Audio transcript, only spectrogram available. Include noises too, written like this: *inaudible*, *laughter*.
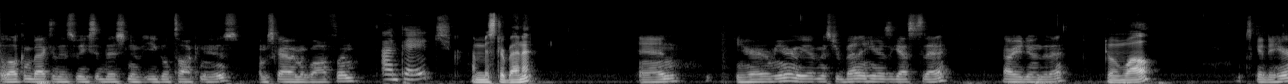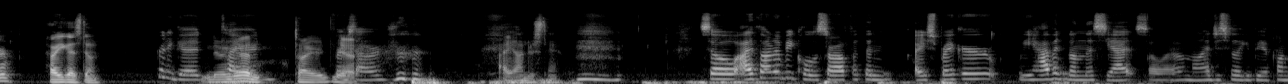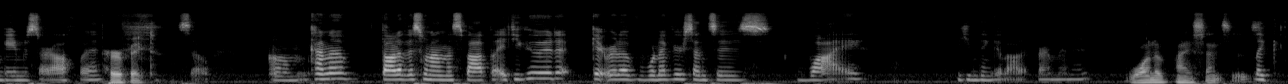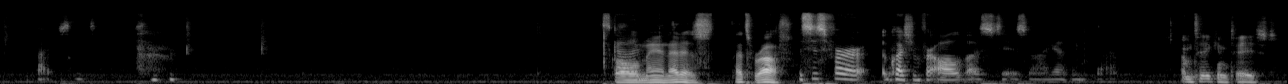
right, welcome back to this week's edition of Eagle Talk News. I'm Skylar McLaughlin, I'm Paige. I'm Mr. Bennett. and you heard him here. We have Mr. Bennett here as a guest today. How are you doing today? Doing well. It's good to hear. How are you guys doing? Pretty good. Doing Tired. good. Tired. First yeah. hour. *laughs* I understand. *laughs* so I thought it'd be cool to start off with an icebreaker. We haven't done this yet, so I don't know. I just feel like it'd be a fun game to start off with. Perfect. So, um, kind of thought of this one on the spot, but if you could get rid of one of your senses, why? You can think about it for a minute. One of my senses. Like five senses. *laughs* oh man, that is that's rough. This is for a question for all of us too, so I gotta think of that. I'm taking taste.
